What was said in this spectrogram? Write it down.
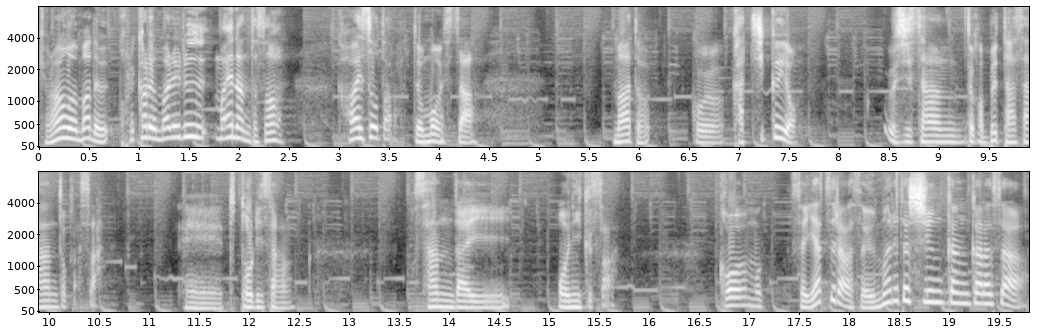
魚卵はまだこれから生まれる前なんだぞ。かわいそうだろって思うしさ。まああとこう家畜よ。牛さんとか豚さんとかさ。えー、と鳥さん。三大お肉さ。こうもうさやつらはさ生まれた瞬間からさ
